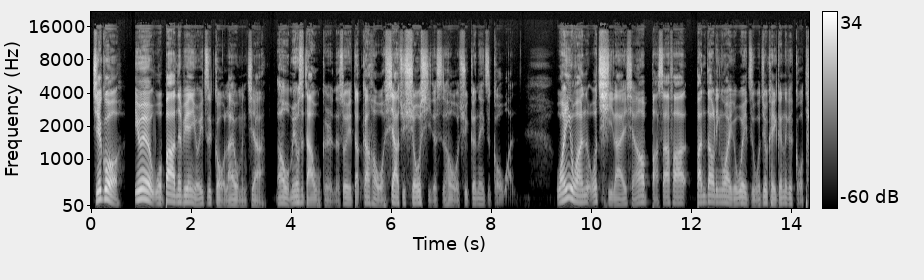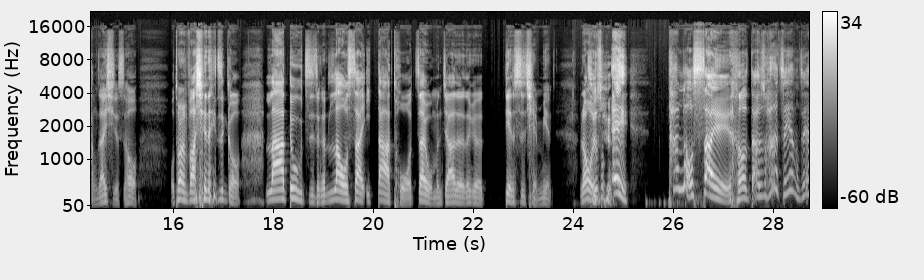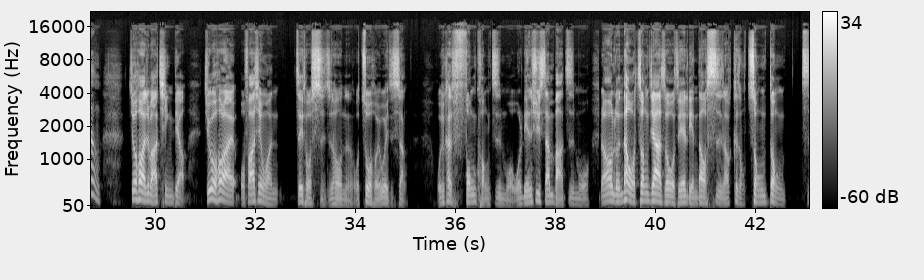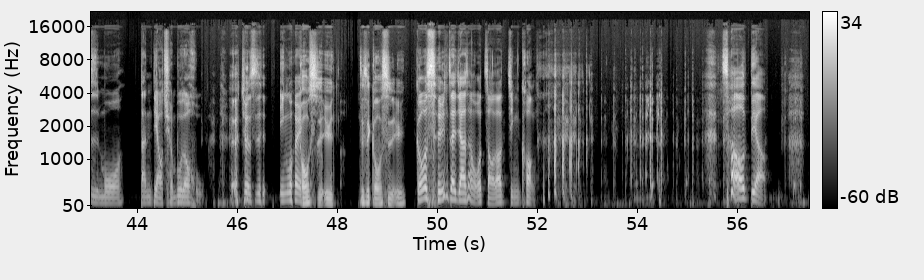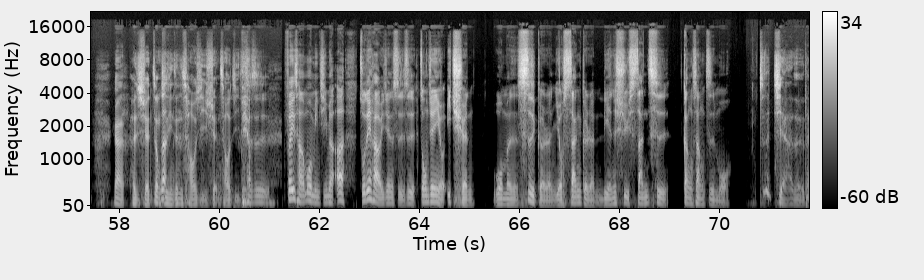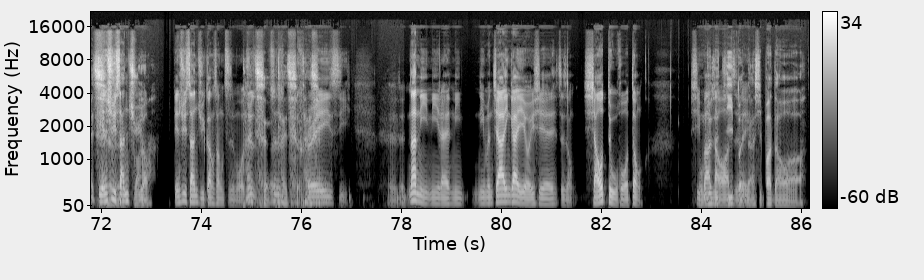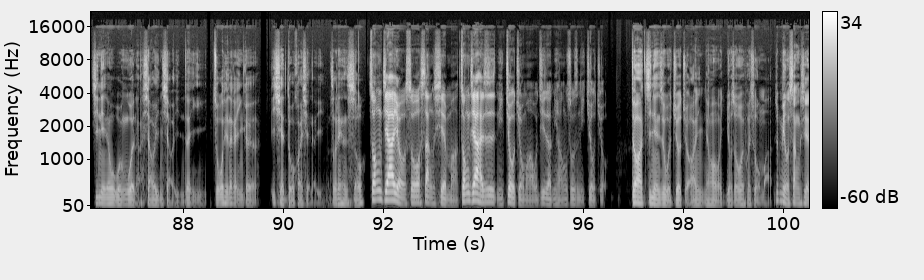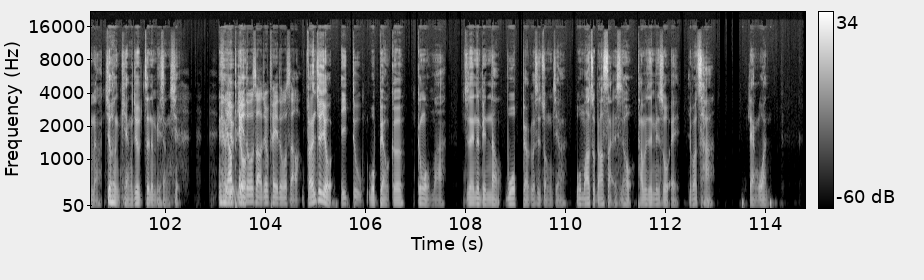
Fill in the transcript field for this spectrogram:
结果因为我爸那边有一只狗来我们家，然后我们又是打五个人的，所以当刚好我下去休息的时候，我去跟那只狗玩，玩一玩，我起来想要把沙发搬到另外一个位置，我就可以跟那个狗躺在一起的时候。我突然发现那只狗拉肚子，整个落晒一大坨在我们家的那个电视前面，然后我就说：“哎，他老晒。”然后大家就说：“啊，这样这样。”就后来就把它清掉。结果后来我发现完这坨屎之后呢，我坐回位置上，我就开始疯狂自摸，我连续三把自摸，然后轮到我庄家的时候，我直接连到四，然后各种中洞自摸单调全部都糊。就是因为狗屎运，这是狗屎运，狗屎运再加上我找到金矿，超屌！看很悬，这种事情真的超级悬，超级屌，就是非常莫名其妙。呃，昨天还有一件事是，中间有一圈，我们四个人有三个人连续三次杠上自摸，真的假的？连续三局哦。连续三局杠上自摸，太扯，太扯，太 crazy。对对，那你你来，你你们家应该也有一些这种小赌活动，洗八刀啊基本啊，洗八刀啊。今年就稳稳啊，小赢小赢，再赢。昨天那个赢个一千多块钱而已，昨天很熟。庄家有说上线吗？庄家还是你舅舅吗？我记得你好像说是你舅舅。对啊，今年是我舅舅啊，然后有时候会会是我妈，就没有上线啊，就很强，就真的没上线。要赔多少就赔多少，反正就有一度，我表哥跟我妈就在那边闹。我表哥是庄家，我妈准备要甩的时候，他们这边说：“哎，要不要差两万？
